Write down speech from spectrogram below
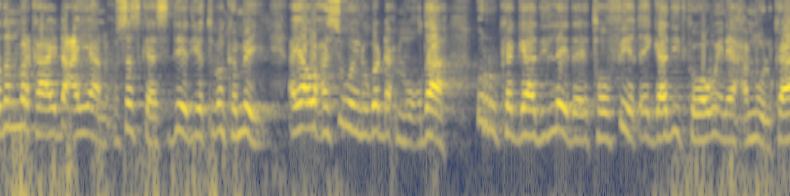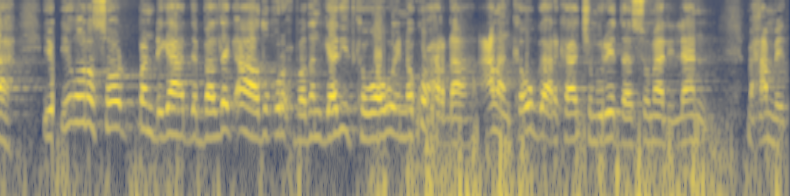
badan marka ay dhacayaan xusaska siddeed iyo tobanka mey ayaa waxaa si weyn uga dhex muuqda ururka gaadiidleyda ee tawfiiq ee gaadiidka waaweyn ee xamuulka. Ah iyagoona soo bandhiga dabaaldeg aada u qurux badan gaadiidka waaweynna ku xardha calanka u gaarka jamhuuriyadda somalilan maxamed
